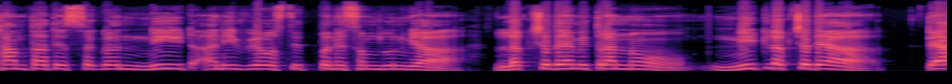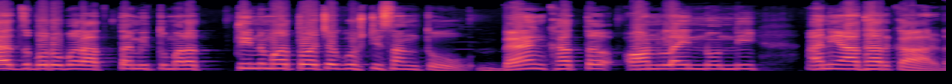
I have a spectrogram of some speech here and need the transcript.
थांबतात हे सगळं नीट आणि व्यवस्थितपणे समजून घ्या. लक्ष द्या मित्रांनो. नीट लक्ष द्या. त्याचबरोबर आता मी तुम्हाला तीन महत्त्वाच्या गोष्टी सांगतो. बँक खातं ऑनलाईन नोंदणी आणि आधार कार्ड.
